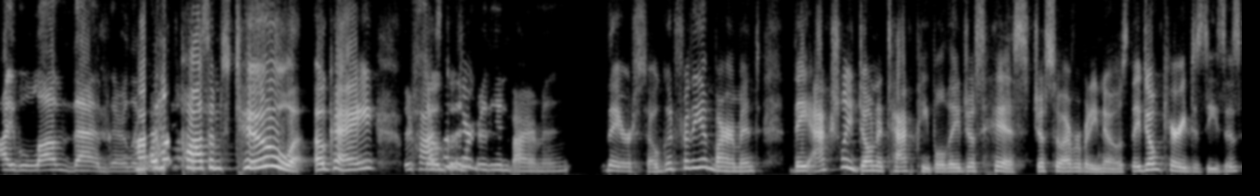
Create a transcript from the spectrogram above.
I love them. They're like I love possums too. Okay. they're so possums good are- for the environment. They are so good for the environment. They actually don't attack people. They just hiss, just so everybody knows. They don't carry diseases.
